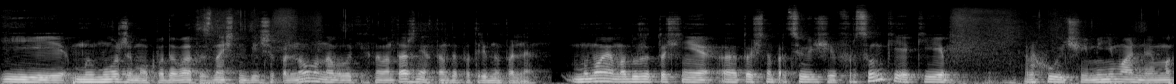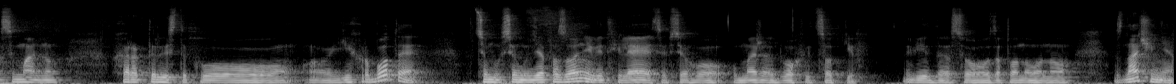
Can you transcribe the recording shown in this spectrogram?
І ми можемо подавати значно більше пального на великих навантаженнях, там, де потрібно пальне. Ми маємо дуже точні, точно працюючі форсунки, які, рахуючи мінімальну і максимальну характеристику е, їх роботи, в цьому всьому діапазоні відхиляється всього у межах 2% від е, свого запланованого значення.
